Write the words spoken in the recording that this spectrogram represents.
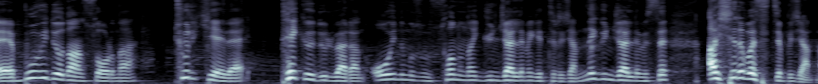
Ee, bu videodan sonra Türkiye'de tek ödül veren oyunumuzun sonuna güncelleme getireceğim. Ne güncellemesi? Aşırı basit yapacağım.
